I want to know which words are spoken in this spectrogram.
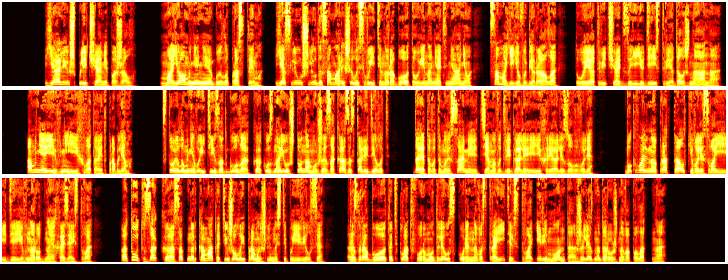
Я лишь плечами пожал. Мое мнение было простым. Если уж Люда сама решилась выйти на работу и нанять няню, сама ее выбирала, то и отвечать за ее действия должна она. А мне и в ней хватает проблем. Стоило мне выйти из отгула, как узнаю, что нам уже заказы стали делать. До этого-то мы сами темы выдвигали и их реализовывали. Буквально проталкивали свои идеи в народное хозяйство. А тут заказ от наркомата тяжелой промышленности появился разработать платформу для ускоренного строительства и ремонта железнодорожного полотна.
